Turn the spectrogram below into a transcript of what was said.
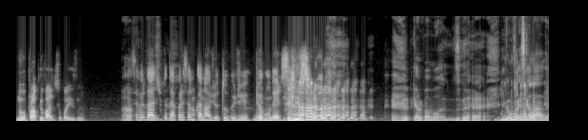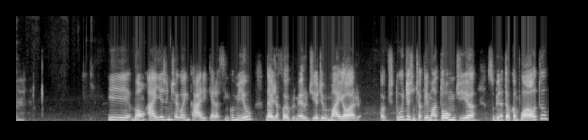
no próprio vale do seu país, né? Ah, Isso é verdade, fantástico até apareceu no canal de YouTube de, de algum deles. Isso. Ficaram famosos. e como foi a escalada? E, bom, aí a gente chegou em Cari, que era 5 mil, daí já foi o primeiro dia de maior altitude, a gente aclimatou um dia subindo até o Campo Alto,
